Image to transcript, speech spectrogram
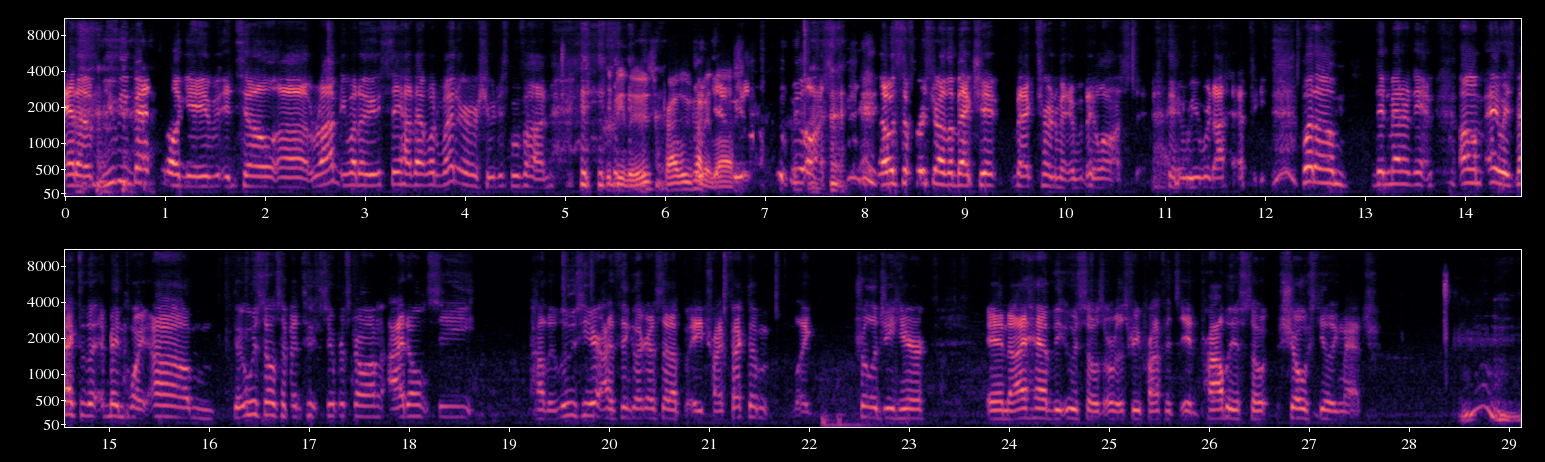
at a UV basketball game until uh, Rob. You want to say how that one went, or should we just move on? Did we lose? Probably, probably Yeah, lost. We, we lost. That was the first round of the back cha- back tournament. and They lost. we were not happy, but um, didn't matter in the end. Um, anyways, back to the main point. Um, the Usos have been too, super strong. I don't see how they lose here. I think they're going to set up a trifecta like trilogy here, and I have the Usos over the Street Profits in probably a so- show stealing match. Hmm.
